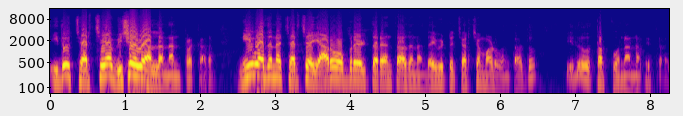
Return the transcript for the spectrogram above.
ಇದು ಚರ್ಚೆಯ ವಿಷಯವೇ ಅಲ್ಲ ನನ್ನ ಪ್ರಕಾರ. ನೀವು ಅದನ್ನ ಚರ್ಚೆ, ಯಾರೋ ಒಬ್ರು ಹೇಳ್ತಾರೆ ಅಂತ ಅದನ್ನ ದಯವಿಟ್ಟು ಚರ್ಚೆ ಮಾಡುವಂತಹದ್ದು, ಇದು ತಪ್ಪು ನನ್ನ ಅಭಿಪ್ರಾಯ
